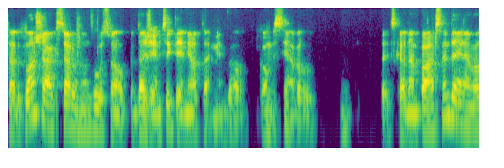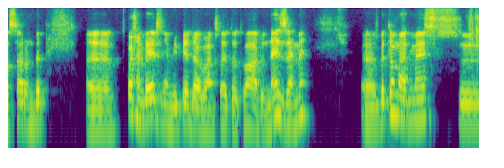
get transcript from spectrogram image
tāda plašāka saruna, un būs vēl par dažiem citiem jautājumiem. Vēl komisijā vēl pēc kādām pāris nedēļām vēl saruna. Bet uh, pašam Bērziņam bija piedāvājums lietot vārdu nezeme, uh, bet tomēr mēs uh,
